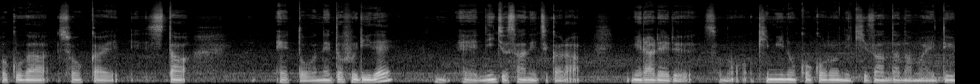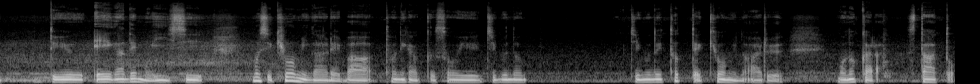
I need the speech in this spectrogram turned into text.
僕が紹介したえっ、とネットフリで23日から見られる「その君の心に刻んだ名前」というっていう映画でもいいしもし興味があればとにかくそういう自分の自分にとって興味のあるものからスタート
